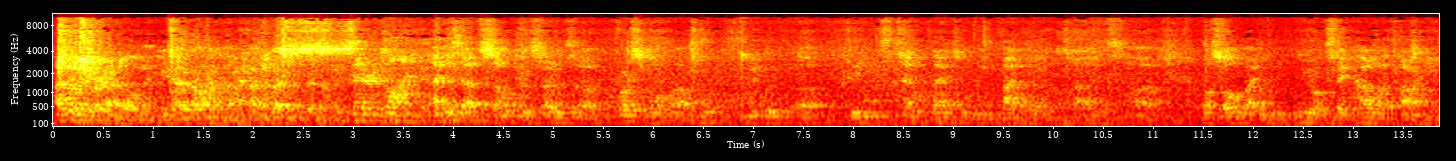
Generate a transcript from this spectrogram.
I just want to make sure I got that all in. You had it on, I have a question. Senator Klein? I just have some concerns. Uh, First of all, uh, we would, uh, these 10 plants will be privatized uh, or sold by the New York State Power Authority,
